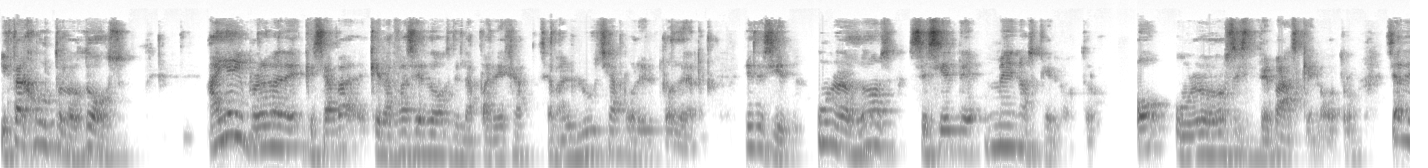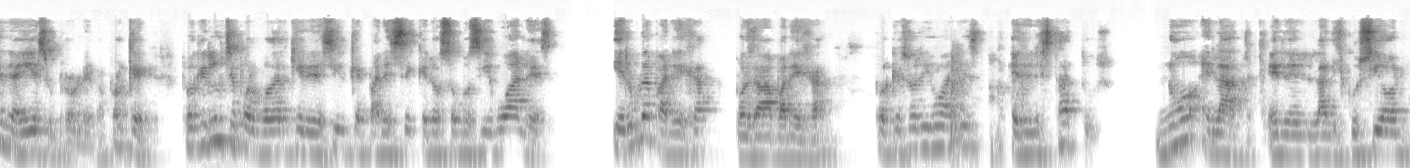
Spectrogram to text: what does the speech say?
y están juntos los dos, ahí hay un problema de, que se llama, que la fase 2 de la pareja se llama lucha por el poder. Es decir, uno de los dos se siente menos que el otro o uno no se siente más que el otro. Ya desde ahí es un problema. ¿Por qué? Porque lucha por poder quiere decir que parece que no somos iguales. Y en una pareja, pues la pareja, porque son iguales en el estatus, no en la, en la discusión,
